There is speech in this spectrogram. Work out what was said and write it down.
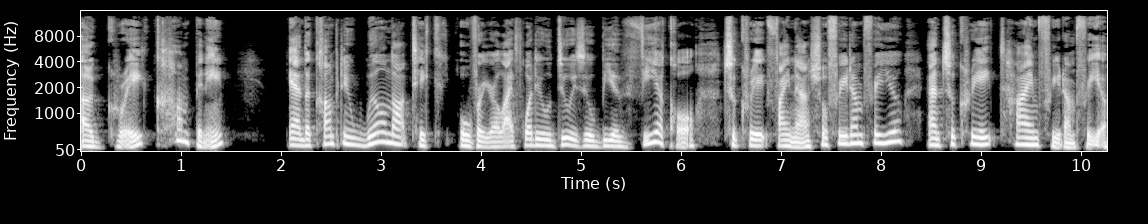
a great company and the company will not take over your life. What it will do is it will be a vehicle to create financial freedom for you and to create time freedom for you,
